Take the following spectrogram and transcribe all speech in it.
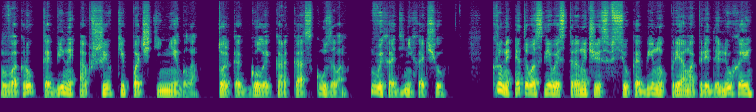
Вокруг кабины обшивки почти не было, только голый каркас кузова. Выходи не хочу. Кроме этого, с левой стороны через всю кабину, прямо перед Илюхой,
